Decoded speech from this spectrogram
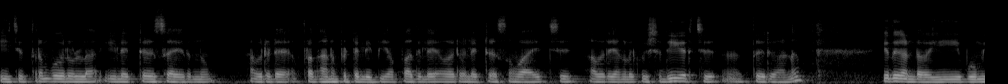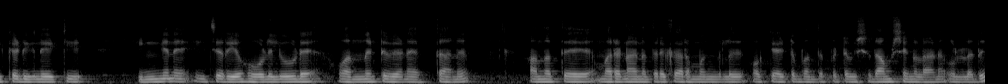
ഈ ചിത്രം പോലുള്ള ഈ ലെറ്റേഴ്സ് ആയിരുന്നു അവരുടെ പ്രധാനപ്പെട്ട ലിപി. അപ്പോൾ അതിലെ ഓരോ ലെറ്റേഴ്സും വായിച്ച് അവർ ഞങ്ങൾക്ക് വിശദീകരിച്ച് തരുവാണ്. ഇത് കണ്ടോ? ഈ ഭൂമിക്കടിയിലേക്ക് ഇങ്ങനെ ഈ ചെറിയ ഹോളിലൂടെ വന്നിട്ട് വേണം എത്താൻ. അന്നത്തെ മരണാനന്തര കർമ്മങ്ങൾ ഒക്കെ ആയിട്ട് ബന്ധപ്പെട്ട വിശദാംശങ്ങളാണ് ഉള്ളത്.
